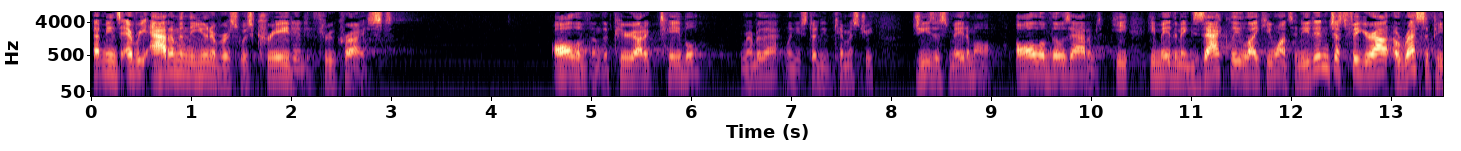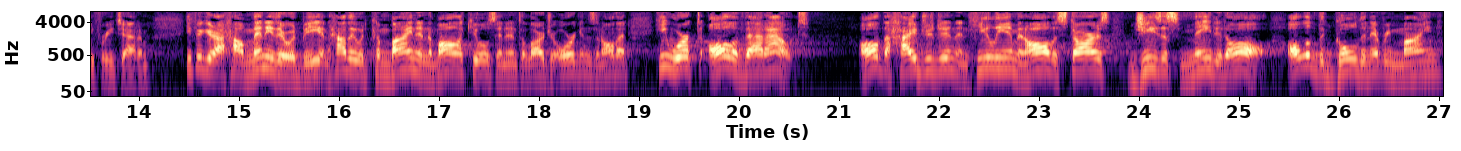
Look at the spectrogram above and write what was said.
That means every atom in the universe was created through Christ. All of them. The periodic table, remember that when you studied chemistry? Jesus made them all. All of those atoms. He, he made them exactly like he wants. And he didn't just figure out a recipe for each atom. He figured out how many there would be and how they would combine into molecules and into larger organs and all that. He worked all of that out. All the hydrogen and helium and all the stars, Jesus made it all. All of the gold in every mine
